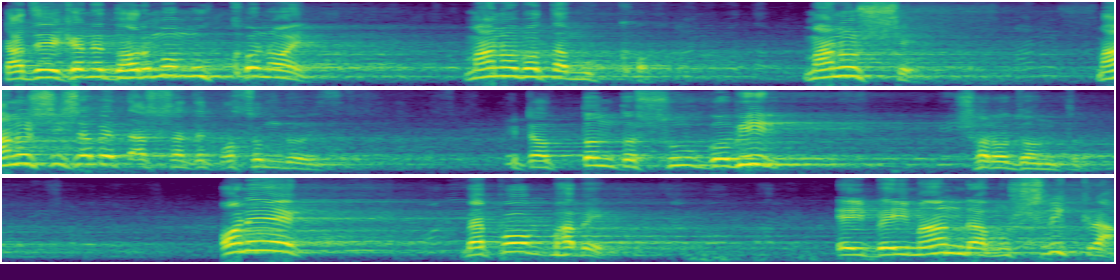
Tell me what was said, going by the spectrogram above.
কাজে এখানে ধর্ম মুখ্য নয়, মানবতা মুখ্য। মানুষ সে। মানুষ হিসাবে তার সাথে পছন্দ হয়েছে। এটা অত্যন্ত সুগভীর ষড়যন্ত্র। অনেক ব্যাপকভাবে এই বেইমানরা মুশরিকরা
